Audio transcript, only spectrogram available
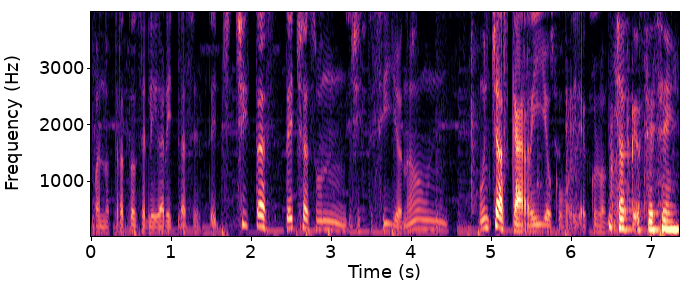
cuando tratas de ligar y te haces, te ch- chistas, te echas un chistecillo, ¿no? Un, un chascarrillo, como diría Colombia Chasque- sí, sí.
